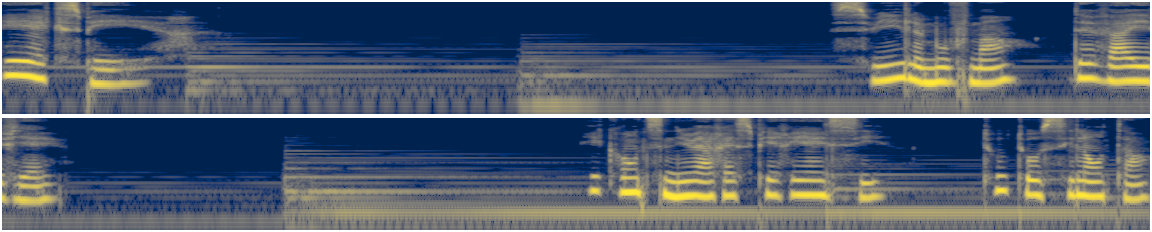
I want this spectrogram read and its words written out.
et expire. Suis le mouvement de va-et-vient et continue à respirer ainsi tout aussi longtemps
